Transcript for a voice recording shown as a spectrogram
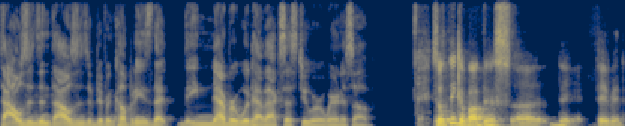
thousands and thousands of different companies that they never would have access to or awareness of. So think about this, uh, David.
